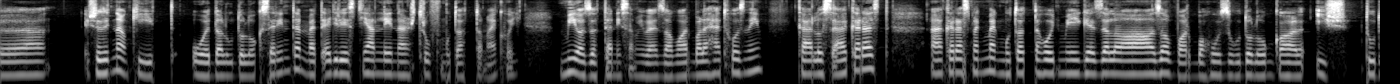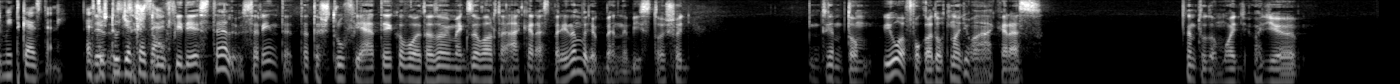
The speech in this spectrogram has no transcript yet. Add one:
és ez egy nagyon két oldalú dolog szerintem, mert egyrészt Jan Lénán Struff mutatta meg, hogy mi az a tenisz, amivel zavarba lehet hozni. Carlos Alcaraz, Alcaraz meg megmutatta, hogy még ezzel a zavarba hozó dologgal is tud mit kezdeni. Ezt De is tudja kezelni. Struff idézte elő szerinted? Tehát a Struff játéka volt az, ami megzavarta Alcaraz, pedig nem vagyok benne biztos, hogy nem tudom, jól fogadott nagyon Alcaraz. Nem tudom, hogy, hogy,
